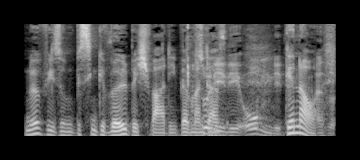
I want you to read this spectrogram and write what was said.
ne, wie so ein bisschen gewölbig war die, wenn man so, da... Die, die oben, die Genau. Also.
